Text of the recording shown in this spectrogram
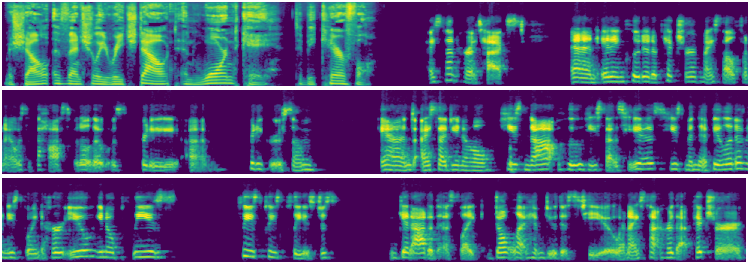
Michelle eventually reached out and warned Kay to be careful. I sent her a text and it included a picture of myself when I was at the hospital that was pretty um, pretty gruesome. And I said, you know, he's not who he says he is. He's manipulative and he's going to hurt you. You know, please, please, please, please just get out of this. Like, don't let him do this to you. And I sent her that picture.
